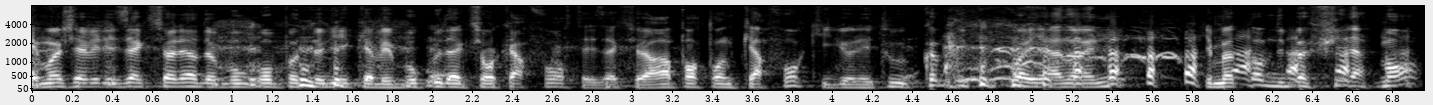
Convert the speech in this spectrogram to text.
Et moi, j'avais des actionnaires de mon groupe hôtelier qui avaient beaucoup d'actions Carrefour, c'était des actionnaires importants de Carrefour qui gueulaient tout comme des coups de il y a un an et demi, qui maintenant me disent bah, finalement,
